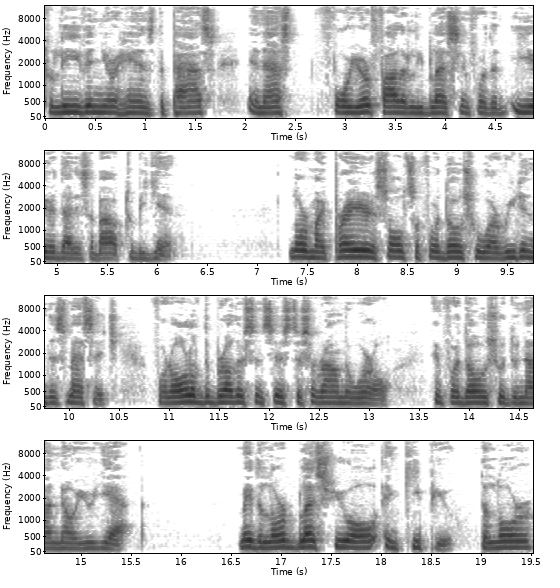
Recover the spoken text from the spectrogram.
to leave in your hands the past and ask for your fatherly blessing for the year that is about to begin. Lord, my prayer is also for those who are reading this message, for all of the brothers and sisters around the world, and for those who do not know you yet. May the Lord bless you all and keep you. The Lord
